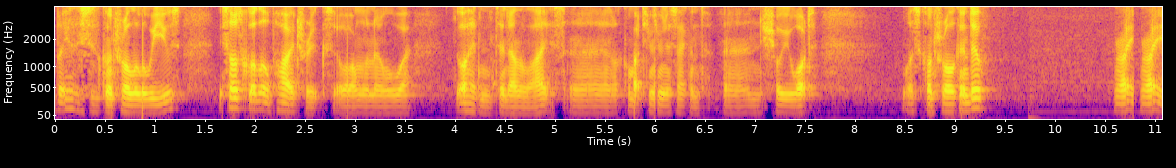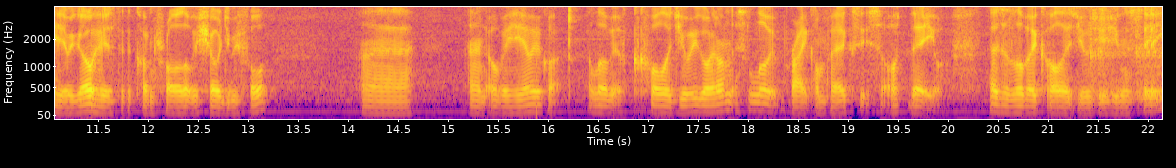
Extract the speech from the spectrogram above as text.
but yeah, this is the controller we use. It's also got a little party trick, so I'm going to uh, go ahead and turn down the lights, and I'll come back to you in a second and show you what, what this controller can do. Right, right, here we go. Here's the controller that we showed you before. And over here we've got a little bit of Call of Duty going on. It's a little bit bright compared because it's sort of, there you go. There's a little bit of Call of Duty as you can see.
